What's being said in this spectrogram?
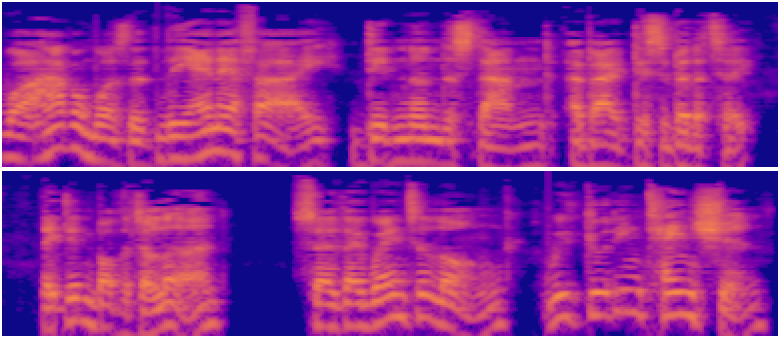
what happened was that the NFA didn't understand about disability they didn't bother to learn. So they went along with good intention,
